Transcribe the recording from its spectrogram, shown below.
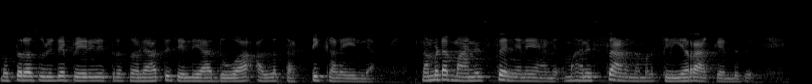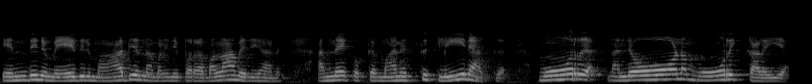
മുത്ത് റസൂലിന്റെ പേരിൽ ഇത്ര സ്വലാത്ത് ചൊല്ലിയ ആ ദുവ അള്ള തട്ടിക്കളയില്ല. നമ്മുടെ മനസ്സ് എങ്ങനെയാണ് മനസ്സാണ് നമ്മൾ ക്ലിയർ ആക്കേണ്ടത്. എന്തിനും ഏതിനും ആദ്യം നമ്മളിനിപ്പോൾ പ്രബലാൻ വരികയാണ്. അന്നേക്കൊക്കെ മനസ്സ് ക്ലീനാക്കുക മോറ് നല്ലോണം മോറിക്കളയുക.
